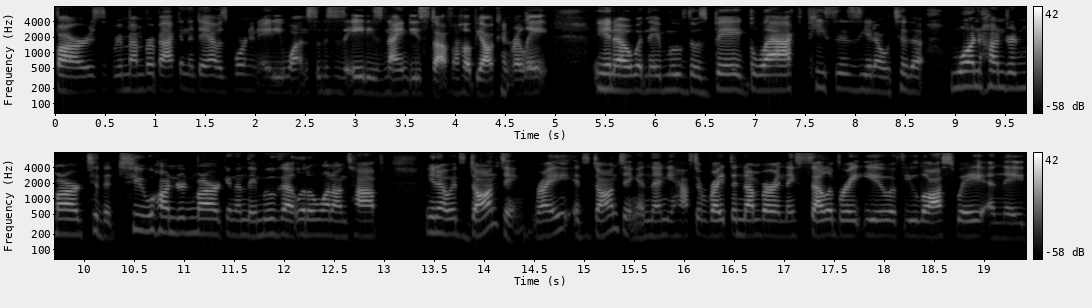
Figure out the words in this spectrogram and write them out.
bars. Remember back in the day, I was born in 81, so this is 80s, 90s stuff. I hope y'all can relate. You know, when they move those big black pieces, you know, to the 100 mark, to the 200 mark, and then they move that little one on top you know it's daunting right? It's daunting and then you have to write the number and they celebrate you if you lost weight and they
